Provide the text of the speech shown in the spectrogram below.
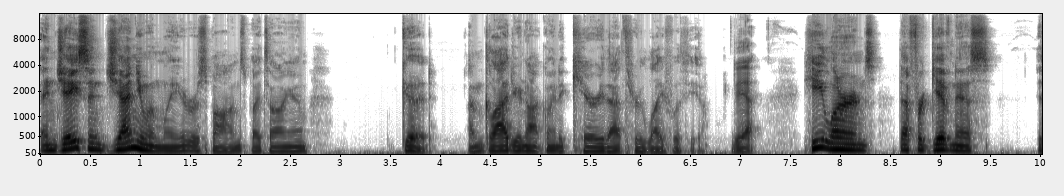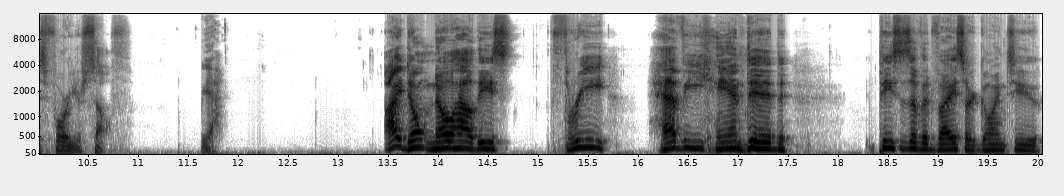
And Jacen genuinely responds by telling him, Good. I'm glad you're not going to carry that through life with you. Yeah. He learns that forgiveness is for yourself. Yeah. I don't know how these three heavy handed pieces of advice are going to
